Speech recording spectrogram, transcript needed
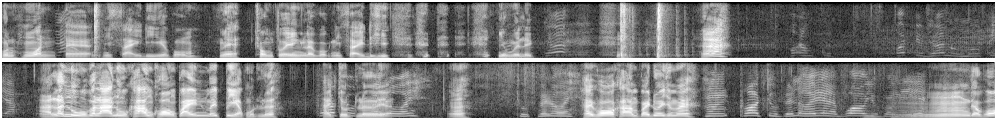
ห้วนๆแต่นิสัยดีครับผมแหม่ชมตัวเองแล้วบอกนิสัยดี ยังไม่เล็กฮะพ่อลองจุดพ่อจุดเถอะหนูมือเปียกอะแล้วหนูเวลาหนูข้ามคลองไปไม่เปียกหมดเลยให้จุดเลยอะพ่อะจุดไปเลย ให้พ่อข้ามไปด้วยใช่ไหมอืมพ่อจุดไปเลยเนี่ยพ่ออยู่ฝั่งอืนี้มเดี๋ยวพ่อ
